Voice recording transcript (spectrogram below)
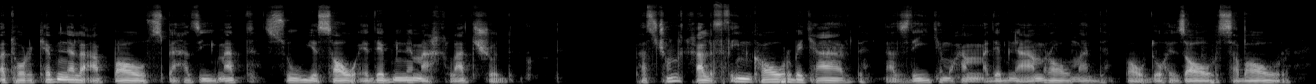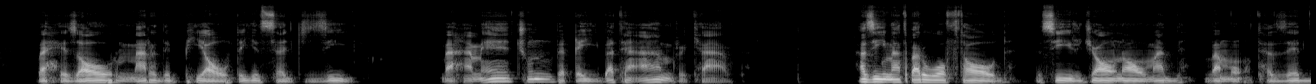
و ترک ابن العباس به هزیمت سوی ساعد ابن مخلد شد. پس چون خلف این کار بکرد نزدیک محمد ابن عمرو آمد با دو هزار سوار و هزار مرد پیاده سجزی و همه چون به غیبت امر کرد. هزیمت بر او افتاد به سیرجان آمد و معتزد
